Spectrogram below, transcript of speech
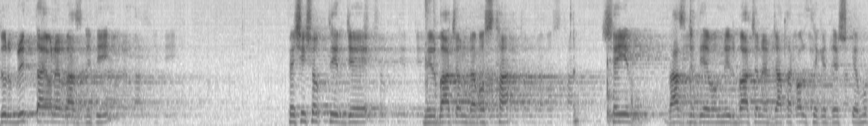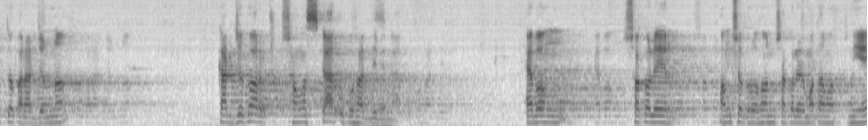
দুর্বৃত্তায়নের রাজনীতি, পেশি শক্তির যে নির্বাচন ব্যবস্থা, সেই রাজনীতি এবং নির্বাচনের জাতাকল থেকে দেশকে মুক্ত করার জন্য কার্যকর সংস্কার উপহার দিবেন এবং সকলের অংশগ্রহণ, সকলের মতামত নিয়ে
